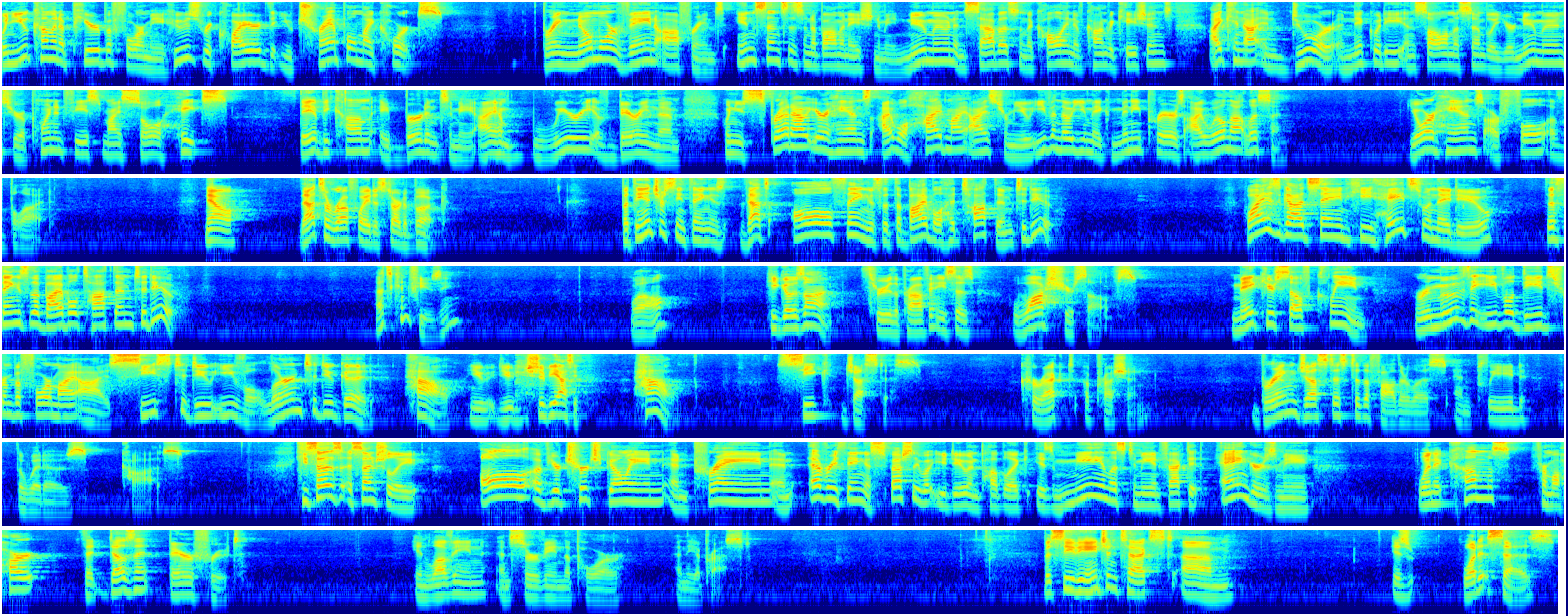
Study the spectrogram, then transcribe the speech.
When you come and appear before me, who's required that you trample my courts? Bring no more vain offerings. Incense is an abomination to me. New moon and Sabbaths and the calling of convocations. I cannot endure iniquity and solemn assembly. Your new moons, your appointed feasts, my soul hates. They have become a burden to me. I am weary of bearing them. When you spread out your hands, I will hide my eyes from you. Even though you make many prayers, I will not listen. Your hands are full of blood. Now, that's a rough way to start a book. But the interesting thing is, that's all things that the Bible had taught them to do. Why is God saying he hates when they do the things the Bible taught them to do? That's confusing. Well, he goes on through the prophet and he says, Wash yourselves, make yourself clean Remove the evil deeds from before my eyes. Cease to do evil. Learn to do good. How? You, you should be asking, how? Seek justice. Correct oppression. Bring justice to the fatherless and plead the widow's cause. He says essentially, all of your church going and praying and everything, especially what you do in public, is meaningless to me. In fact, it angers me when it comes from a heart that doesn't bear fruit in loving and serving the poor and the oppressed. But see, the ancient text um, is what it says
